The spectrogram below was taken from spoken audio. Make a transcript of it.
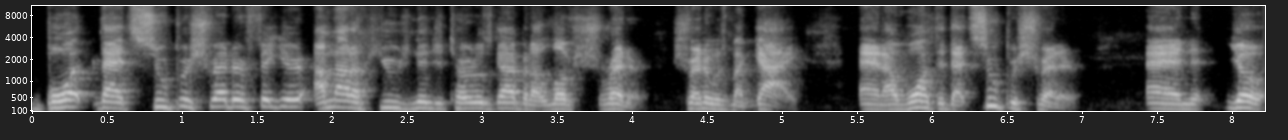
bought that Super Shredder figure. I'm not a huge Ninja Turtles guy, but I love Shredder. Shredder was my guy, and I wanted that Super Shredder. And yo,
